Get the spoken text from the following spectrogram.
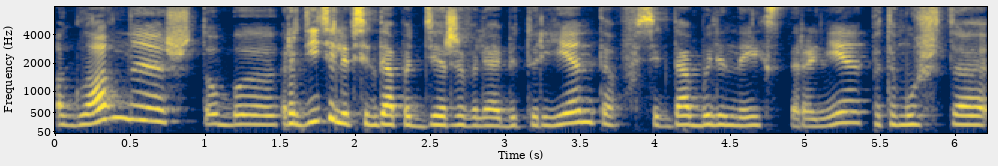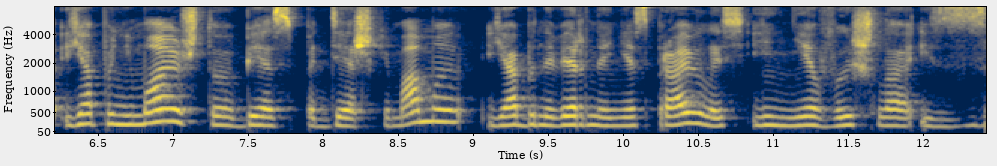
А главное, чтобы родители всегда поддерживали абитуриентов, всегда были на их стороне, потому что я понимаю, что без поддержки мамы я бы, наверное, не справилась и не вышла из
